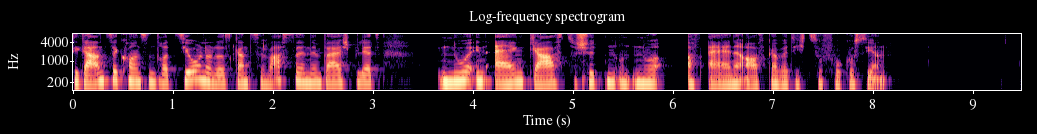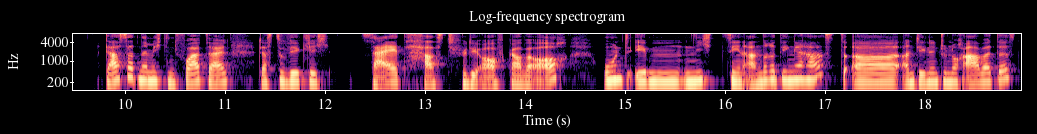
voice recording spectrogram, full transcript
die ganze Konzentration oder das ganze Wasser in dem Beispiel jetzt nur in ein Glas zu schütten und nur auf eine Aufgabe dich zu fokussieren. Das hat nämlich den Vorteil, dass du wirklich Zeit hast für die Aufgabe auch und eben nicht zehn andere Dinge hast, äh, an denen du noch arbeitest.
